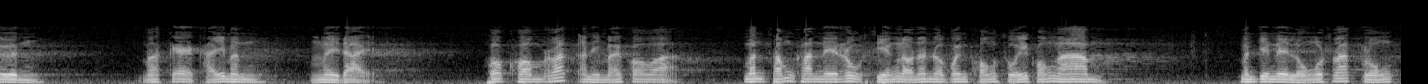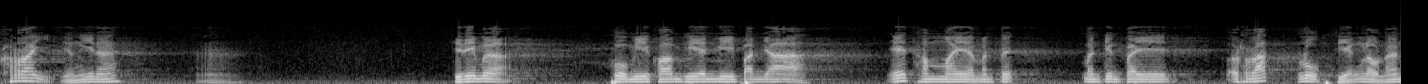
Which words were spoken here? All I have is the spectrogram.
อื่น มาแก้ไขมันไม่ได้ เพราะความรักอันนี้หมายความว่า มันสำคัญในรูปเสียงเหล่านั้นว่าเป็นของสวยของงาม มันจึงได้หลงรักหลงใคร่อย่างนี้นะทีนี้เมื่อ ผู้มีความเพียรมีปัญญา เอ๊ะทำไมอะมันไปมันจึงไปรัก รูปเสียงเหล่านั้น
